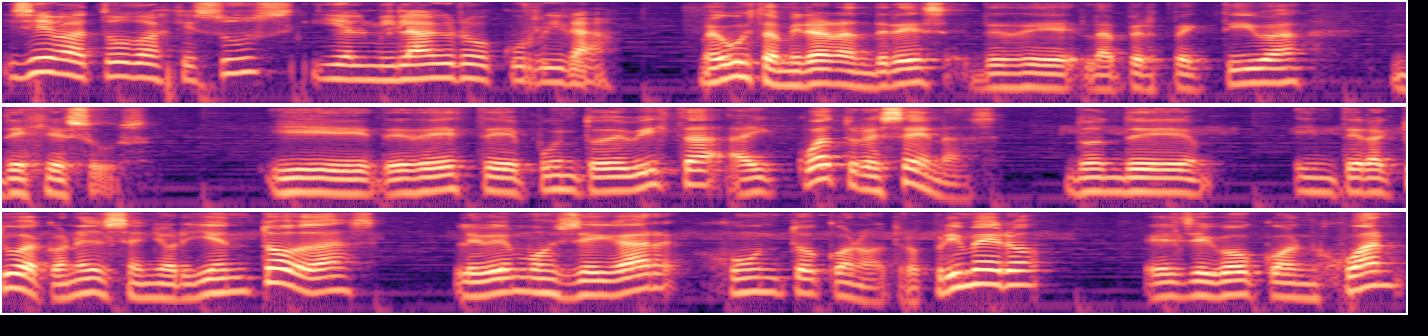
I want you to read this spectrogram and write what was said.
lleva todo a Jesús y el milagro ocurrirá. Me gusta mirar a Andrés desde la perspectiva de Jesús. Y desde este punto de vista hay cuatro escenas donde interactúa con el Señor y en todas le vemos llegar junto con otros. Primero, él llegó con Juan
